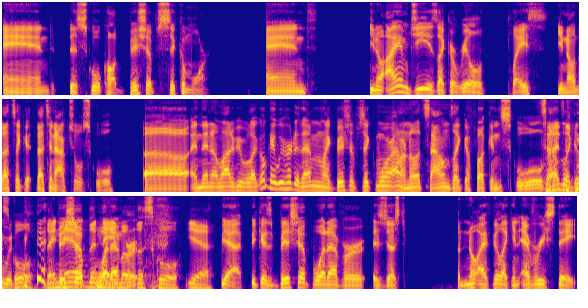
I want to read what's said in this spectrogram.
and this school called Bishop Sycamore, and you know IMG is like a real place. You know that's like a, that's an actual school. Uh, and then a lot of people were like, okay, we heard of them, like Bishop Sycamore. I don't know. It sounds like a fucking school. sounds like a would- school. They Bishop nailed the name whatever. of the school. Yeah. Yeah, because Bishop whatever is just no. I feel like in every state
